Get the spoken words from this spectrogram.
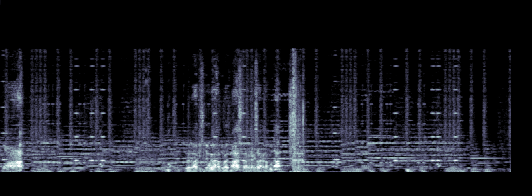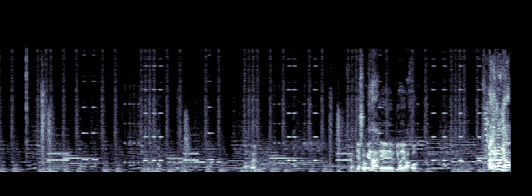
¡Guau! ¿Verdad? ¿Qué? ¿Verdad? ¿Esa puta? Vale. ¿Ya se queda? Eh, yo le hago. ¡Aleluya!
